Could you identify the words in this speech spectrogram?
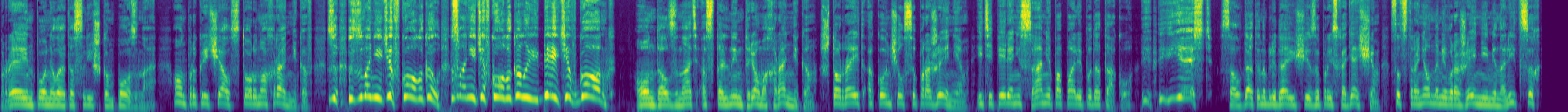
Рейн понял это слишком поздно. Он прокричал в сторону охранников. «Звоните в колокол! Звоните в колокол и бейте в гонг!» Он дал знать остальным трем охранникам, что рейд окончился поражением, и теперь они сами попали под атаку. «Есть!» Солдаты, наблюдающие за происходящим, с отстраненными выражениями на лицах,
